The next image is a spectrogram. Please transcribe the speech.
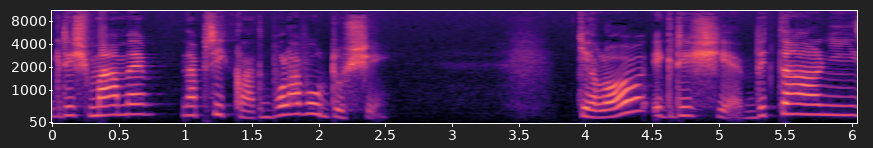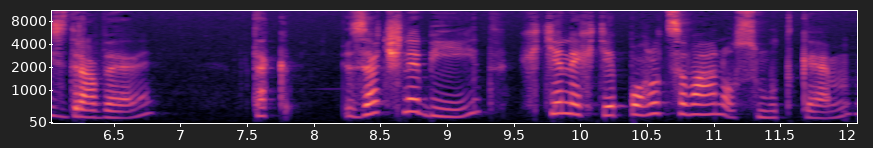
Když máme například bolavou duši, tělo, i když je vitální, zdravé, tak začne být chtě nechtě pohlcováno smutkem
